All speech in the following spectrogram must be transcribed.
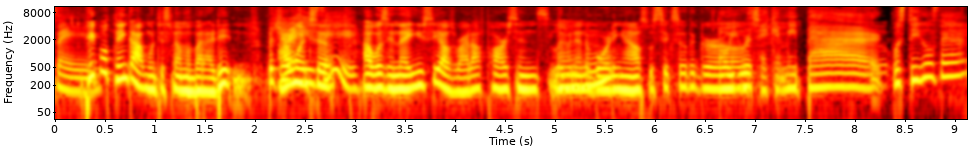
same. people think I went to Spelman, but I didn't. But you're I went AUC. to. I was in the AUC. I was right off Parsons, living in a boarding house with six other girls. oh, you were taking me back. Was Steagles there?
